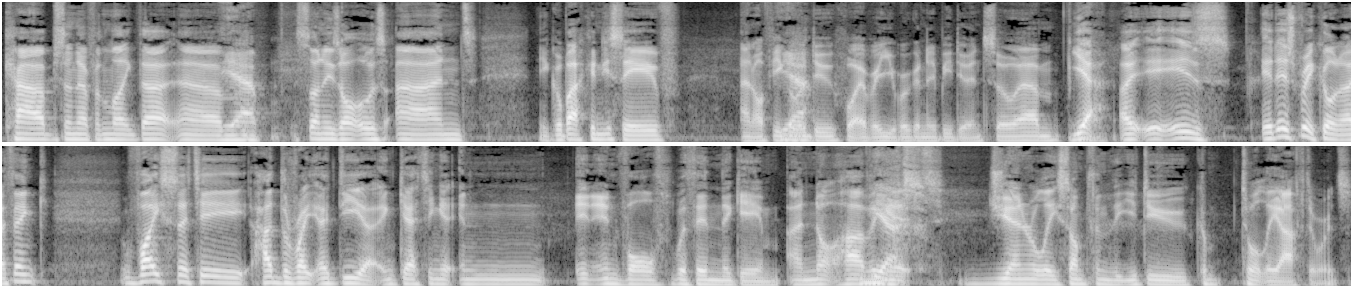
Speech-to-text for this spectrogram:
cabs and everything like that. Um, Yeah. Sonny's autos, and you go back and you save, and off you go Yeah. do whatever you were going to be doing. So um, yeah, I, it is it is pretty cool, and I think Vice City had the right idea in getting it in, in involved within the game and not having Yes. it generally something that you do com- totally afterwards.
